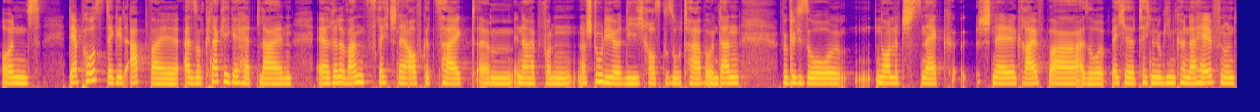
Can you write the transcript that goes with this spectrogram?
Und der Post, der geht ab, weil also knackige Headline, äh, Relevanz recht schnell aufgezeigt ähm, innerhalb von einer Studie, die ich rausgesucht habe und dann wirklich so Knowledge Snack schnell greifbar. Also welche Technologien können da helfen und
